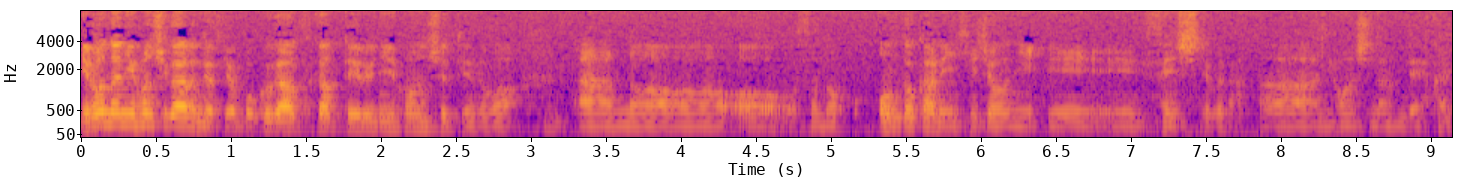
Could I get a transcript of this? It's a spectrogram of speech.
いろんな日本酒があるんですけど僕が扱っている日本酒っていうのは、あのその温度管理に非常に、えーセンシティブなあー日本酒なんで、はい。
